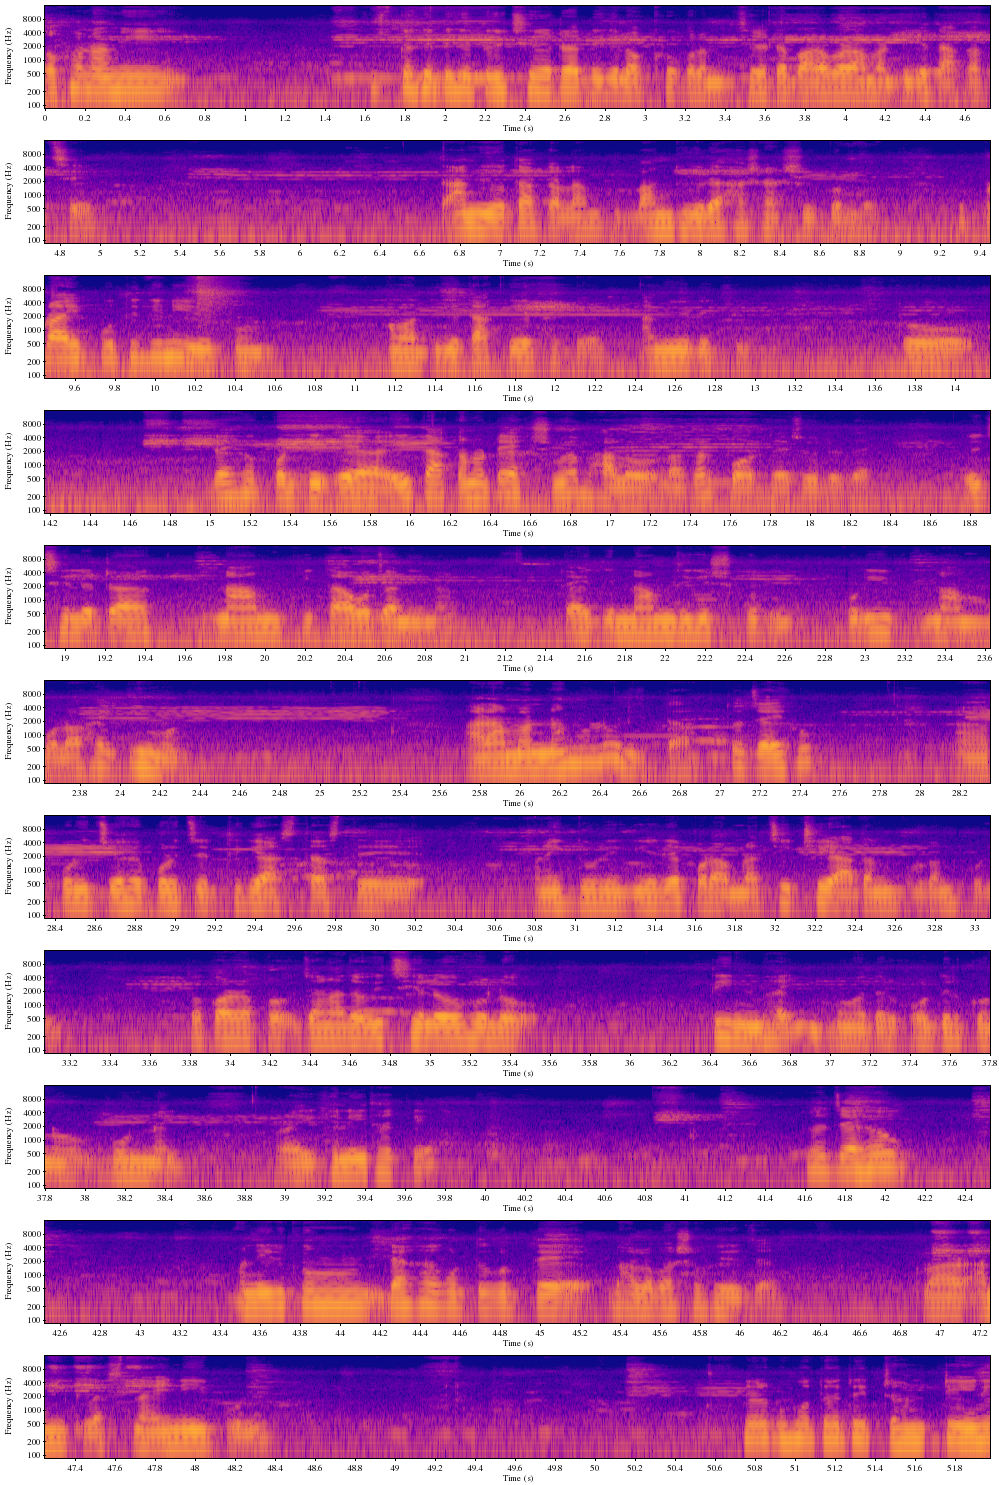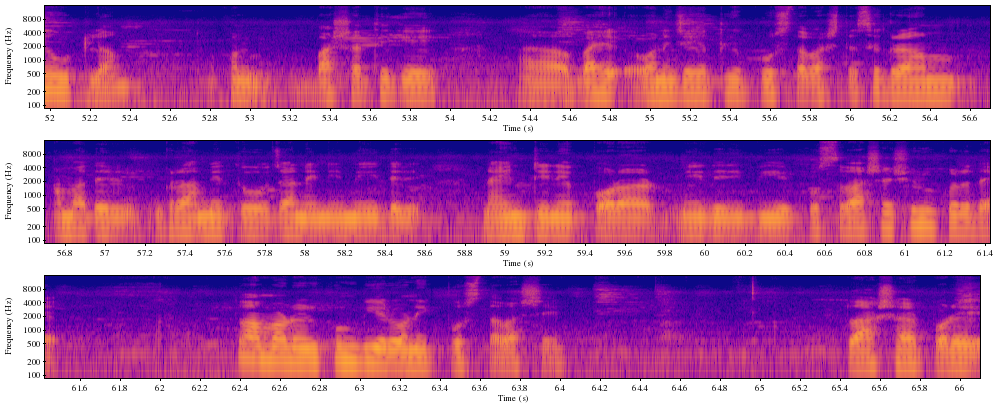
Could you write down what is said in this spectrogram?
তখন আমি ফুচকা খেতে খেতে ওই ছেলেটার দিকে লক্ষ্য করলাম, ছেলেটা বারবার আমার দিকে তাকাচ্ছে। আমিও তাকালাম, বান্ধবীরা হাসাহাসি করল। তো প্রায় প্রতিদিনই এরকম আমার দিকে তাকিয়ে থাকে, আমিও দেখি। তো যাই হোক এই তাকানোটা একসময় ভালো লাগার পর্যায়ে চলে যায়। ওই ছেলেটা নাম কি তাও জানি না। তো একদিন নাম জিজ্ঞেস করি করি নাম বলা হয় ইমন। আর আমার নাম হলো রীতা। তো যাই হোক পরিচয় হয়, পরিচয় থেকে আস্তে আস্তে অনেক দূরে এগিয়ে যায়। পরে আমরা চিঠি আদান প্রদান করি। তো করার পর জানা যায় ওই ছেলেও হলো তিন ভাই, ওদের ওদের কোনো বোন নাই। ওরা এখানেই থাকে। তো যাই হোক মানে এরকম দেখা করতে করতে ভালোবাসা হয়ে যায়। আর আমি ক্লাস নাইনেই পড়ি। এরকম হতে হতে যখন টেনে উঠলাম, তখন বাসা থেকে অনেক জায়গা থেকে প্রস্তাব আসতেছে। গ্রাম, আমাদের গ্রামে তো জানেনি মেয়েদের নাইন টেনে পড়ার মেয়েদের বিয়ের প্রস্তাব আসা শুরু করে দেয়। তো আমার এরকম বিয়ের অনেক প্রস্তাব আসে। তো আসার পরে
